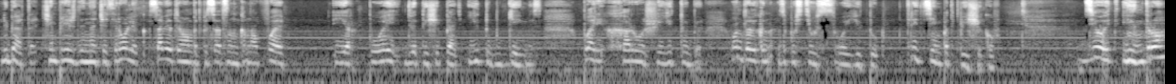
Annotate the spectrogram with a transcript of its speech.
Ребята, чем прежде начать ролик, советую вам подписаться на канал Fire Play 2005 YouTube Games. Парень хороший ютубер. Он только запустил свой YouTube. 37 подписчиков. Делает интро,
